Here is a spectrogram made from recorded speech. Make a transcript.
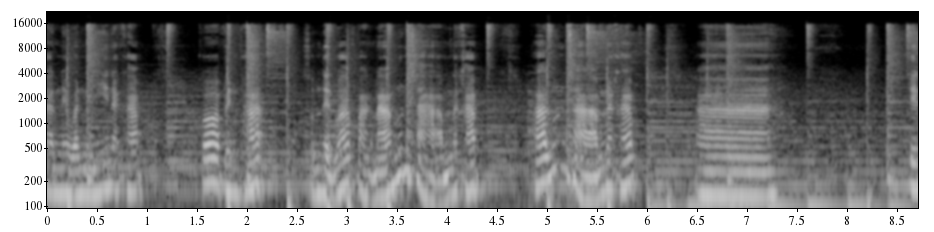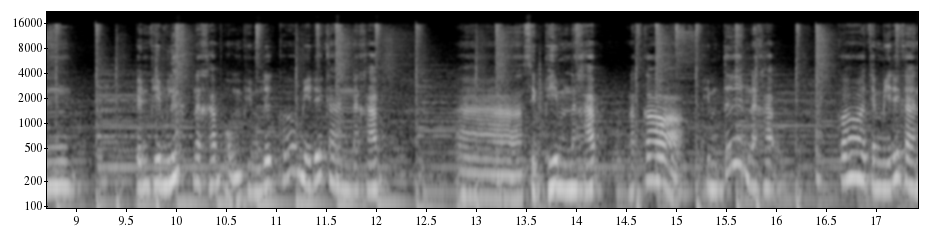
กันในวันนี้นะครับ ก็เป็นพระสมเด็จว่าปากน้ำรุ่น 3 นะครับ พระรุ่น 3 นะครับเป็น เป็นพิมพ์ลึกนะครับ ผมพิมพ์ลึกก็มีด้วยกันนะครับอ่าสิบพิมพ์นะครับ แล้วก็พิมพ์ตื้นนะครับ ก็จะมีด้วยกัน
